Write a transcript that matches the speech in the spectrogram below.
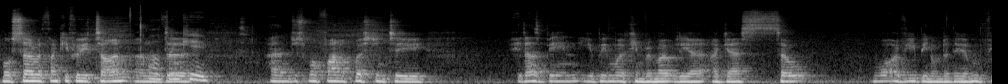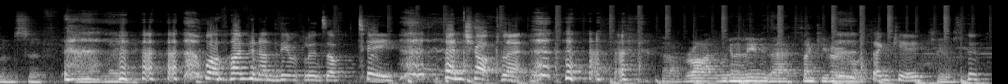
Well, Sarah, thank you for your time. And, Oh, thank uh, you. And just one final question to you. It has been, you've been working remotely, uh, I guess. So, what have you been under the influence of lately? well, I've been under the influence of tea and chocolate. Uh, right, we're going to leave it there. Thank you very much. Thank you. Cheers.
